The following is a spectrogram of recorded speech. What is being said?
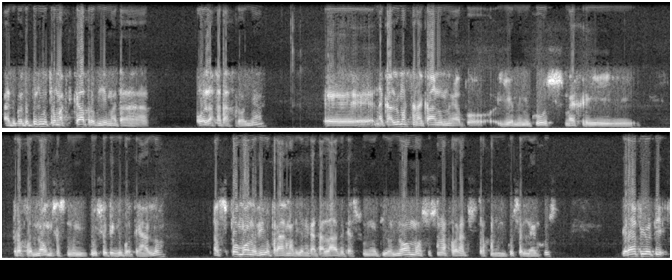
Αντιμετωπίζουμε τρομακτικά προβλήματα όλα αυτά τα χρόνια. Ε, να καλούμαστε να κάνουμε από υγειονομικούς μέχρι τροχονόμους αστυνομικούς ή οτιδήποτε άλλο. Θα σας πω μόνο δύο πράγματα για να καταλάβετε ας πούμε ότι ο νόμος όσον αφορά τους τροχονομικούς ελέγχους γράφει ότι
